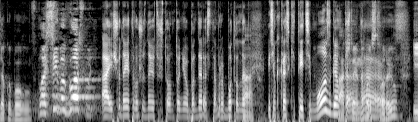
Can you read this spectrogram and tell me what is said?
дзякуй Богу А, еще до этого уж узнается, что Антонио Бандерас там работал над так, этим как раз третьим мозгом. так там, яго і да, стварыў і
